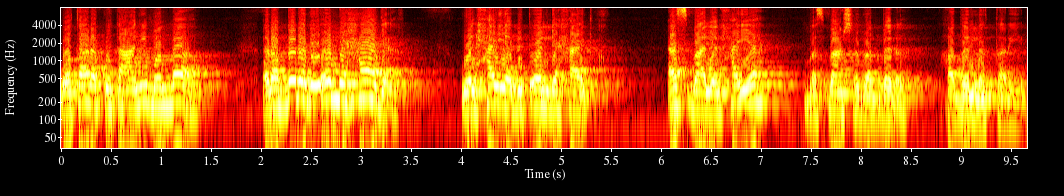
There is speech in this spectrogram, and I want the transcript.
وتركوا تعاليم الله. ربنا بيقول لي حاجة والحية بتقول لي حاجة. أسمع للحية ما أسمعش لربنا. هضل الطريق.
